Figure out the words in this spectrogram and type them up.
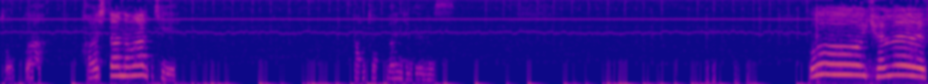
Topla. Kaç tane var ki? Tam toplayınca görürüz. Kömür.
